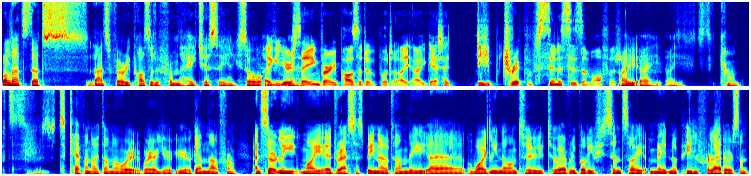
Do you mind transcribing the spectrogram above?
well, that's that's that's very positive from the HSE. So like I, you're yeah. saying very positive, but I, I get a deep drip of cynicism off it. I, I, I can't. It's, it's Kevin. I don't know where, where you're you're getting that from. And certainly, my address has been out on the uh, widely known to to everybody since I made an appeal for letters. And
